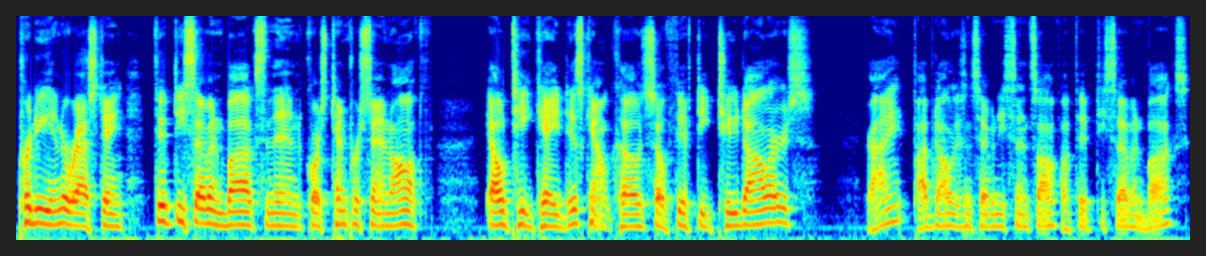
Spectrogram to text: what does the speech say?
pretty interesting. 57 bucks and then of course 10% off LTK discount code so $52 right? $5.70 off of 57 bucks.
